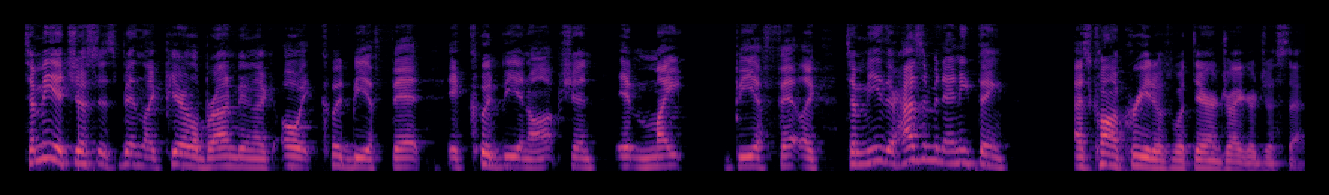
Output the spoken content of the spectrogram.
to me, it just it's been like Pierre LeBrun being like, oh, it could be a fit. It could be an option. It might be a fit. Like, to me, there hasn't been anything as concrete as what Darren Dreger just said.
